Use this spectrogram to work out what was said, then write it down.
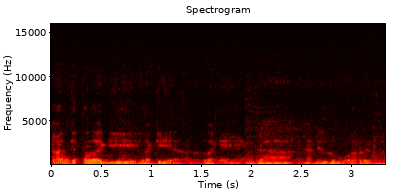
kan kita lagi lagi lagi nggak nggak di luar gitu.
